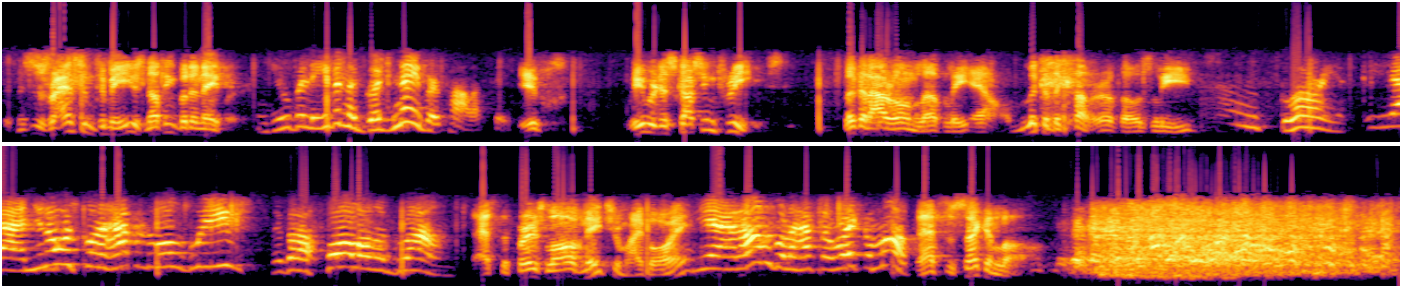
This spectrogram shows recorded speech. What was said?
that Mrs. Ransom to me is nothing but a neighbor. You believe in the good neighbor policy. If we were discussing trees, look at our own lovely elm. Look at the color of those leaves. Oh, it's glorious. Yeah, and you know what's going to happen to those leaves? They're going to fall on the ground. That's the first law of nature, my boy. Yeah, and I'm going to have to rake them up. That's the second law.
